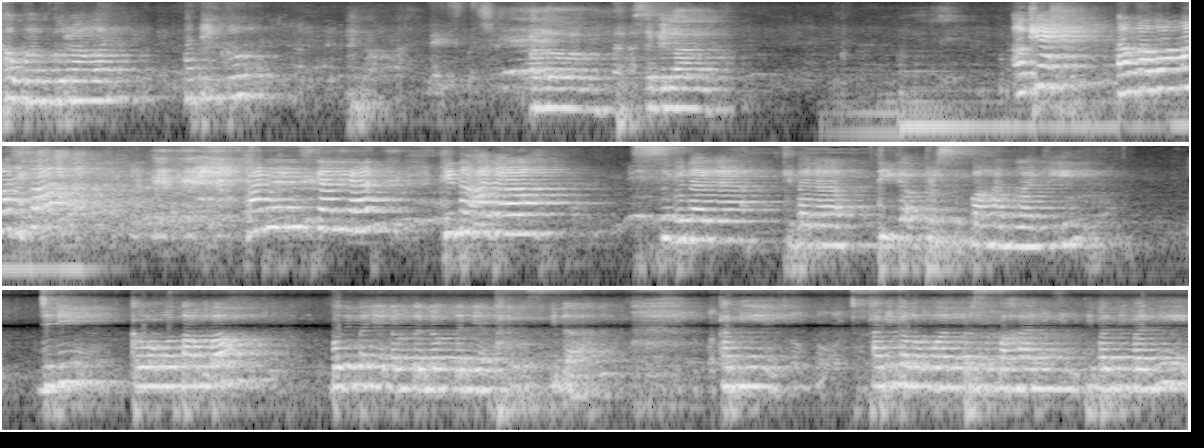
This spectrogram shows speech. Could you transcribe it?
Kau buat gurauan hatiku Kalau saya bilang Oke, tanpa buang masa Hadirin sekalian, kita ada sebenarnya kita ada tiga persembahan lagi. Jadi kalau mau tambah, boleh tanya dokter-dokter di atas. Tidak. Kami kami kalau buat persembahan tiba-tiba nih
